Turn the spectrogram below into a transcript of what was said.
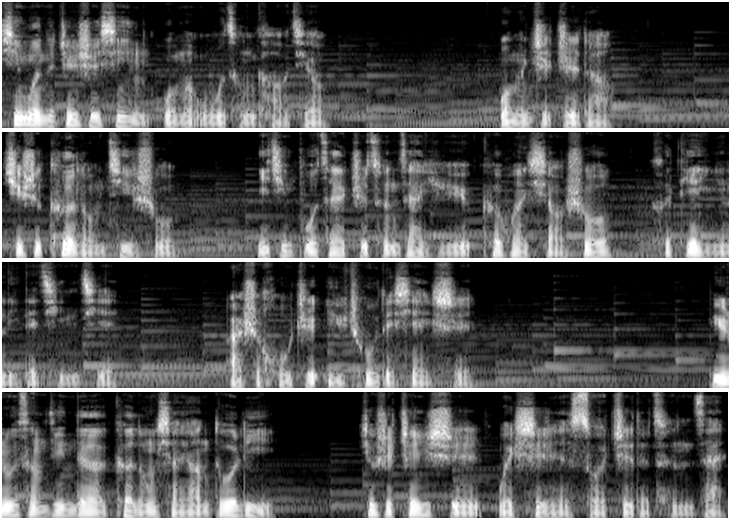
新闻的真实性我们无从考究，我们只知道，其实克隆技术已经不再只存在于科幻小说和电影里的情节，而是呼之欲出的现实。比如曾经的克隆小羊多利，就是真实为世人所知的存在。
